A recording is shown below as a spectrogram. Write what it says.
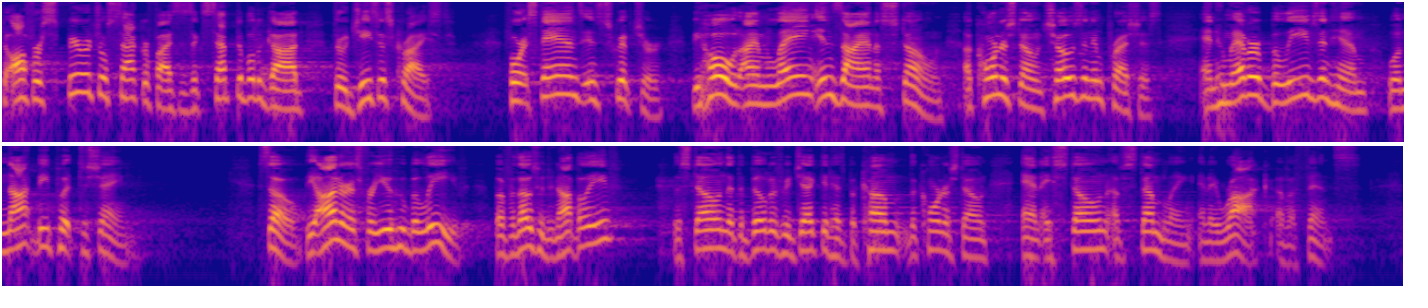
to offer spiritual sacrifices acceptable to God through Jesus Christ. For it stands in Scripture Behold, I am laying in Zion a stone, a cornerstone chosen and precious, and whomever believes in him will not be put to shame. So, the honor is for you who believe, but for those who do not believe, the stone that the builders rejected has become the cornerstone, and a stone of stumbling and a rock of offense.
